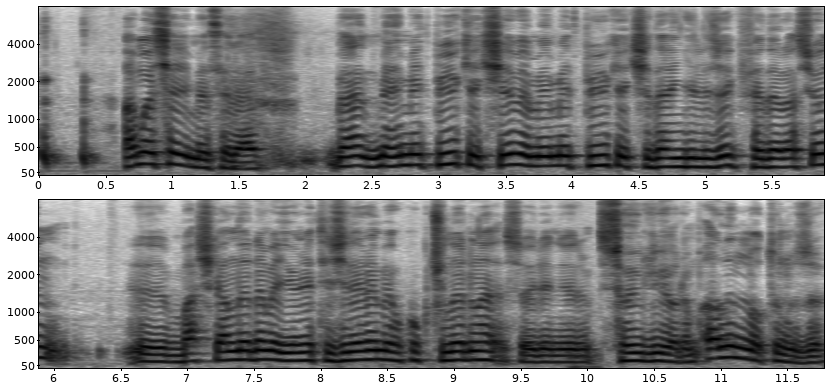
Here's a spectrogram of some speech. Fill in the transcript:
Ama şey mesela ben Mehmet Büyükekşi'ye ve Mehmet Büyükekşi'den gelecek federasyon başkanlarına ve yöneticilerine ve hukukçularına söyleniyorum. Söylüyorum. Alın notunuzu.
